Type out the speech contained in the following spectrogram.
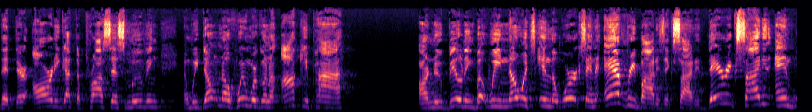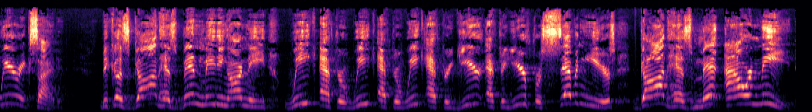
that they're already got the process moving, and we don't know when we're going to occupy our new building, but we know it's in the works and everybody's excited. They're excited and we're excited because God has been meeting our need week after week after week after year after year for seven years. God has met our need.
